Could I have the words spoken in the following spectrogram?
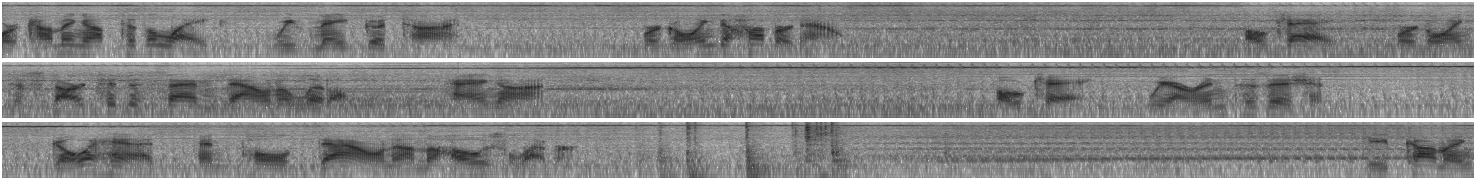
We're coming up to the lake. We've made good time. We're going to hover now. Okay, we're going to start to descend down a little. Hang on. Okay, we are in position. Go ahead and pull down on the hose lever. Keep coming.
